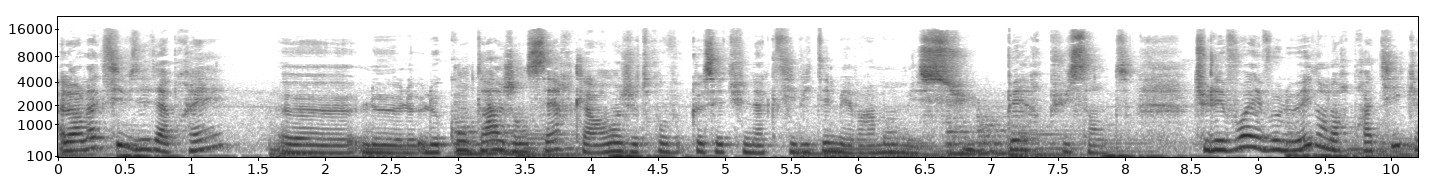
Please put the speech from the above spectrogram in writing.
Alors l'activité d'après, euh, le, comptage en cercle, alors moi je trouve que c'est une activité mais vraiment mais super puissante. Tu les vois évoluer dans leur pratique?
